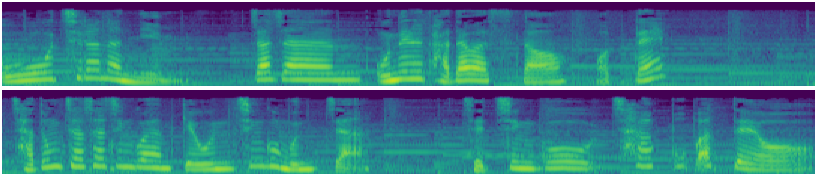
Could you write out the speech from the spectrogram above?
오, 칠하나님. 짜잔, 오늘 받아왔어. 어때? 자동차 사진과 함께 온 친구 문자. 제 친구 차 뽑았대요.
